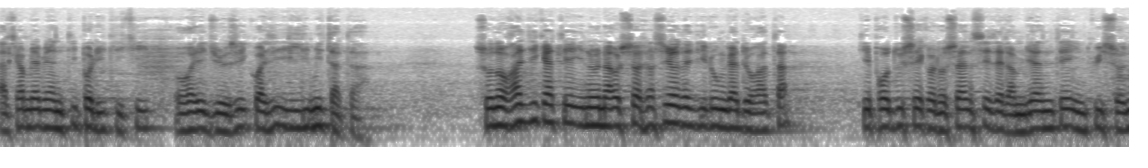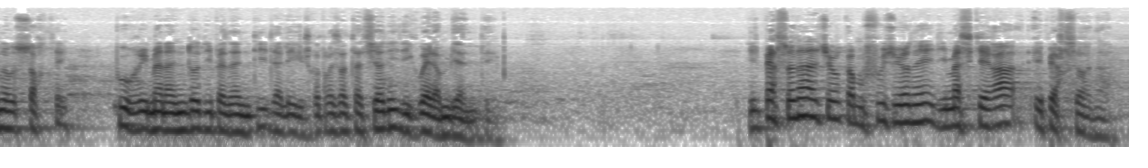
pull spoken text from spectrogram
al cambiamenti politici o religiosi quasi illimitata. Sono radicate in una un'associazione di lunga durata che produce conoscenze dell'ambiente in cui sono sorte pur rimanendo dipendenti dalle rappresentazioni di quell'ambiente. Il personaggio come fusione di maschera e persona.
